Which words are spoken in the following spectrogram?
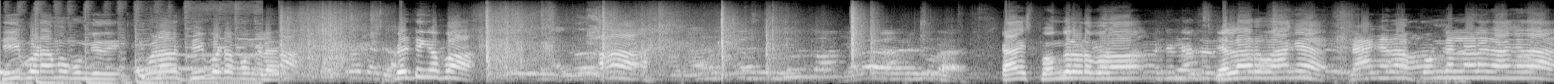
தீ போடாம பொங்குது. இவனால தீ போட்ட பொங்கல. வெட்டிங்கப்பா. ஆ. காய்ஸ் பொங்கலோட போறோம். எல்லாரும் வாங்க. நாங்க தான். பொங்கல்னாலே நாங்க தான்.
